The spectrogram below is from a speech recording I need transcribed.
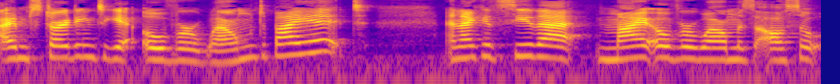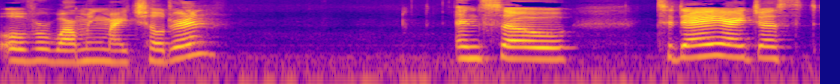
I'm starting to get overwhelmed by it. And I can see that my overwhelm is also overwhelming my children. And so today I just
